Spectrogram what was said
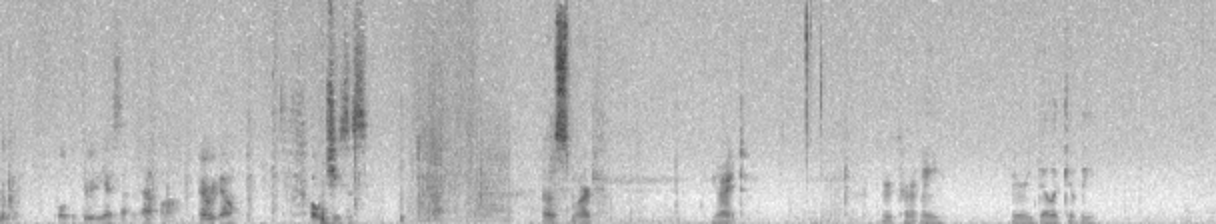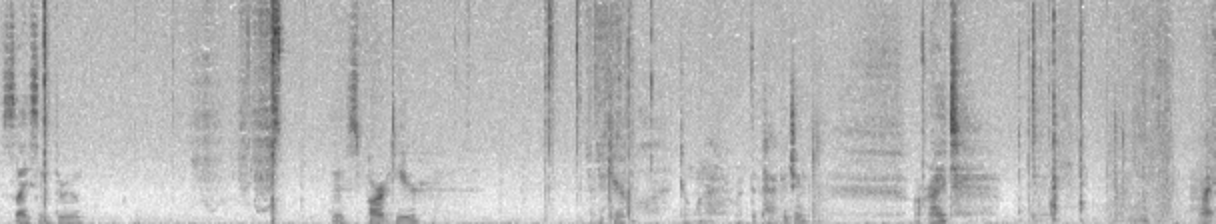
knife. Pull the 3DS out of that box. There we go. Oh, Jesus. That was smart. You're right. We're currently very delicately slicing through this part here. Be careful. Packaging. Alright. Alright.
